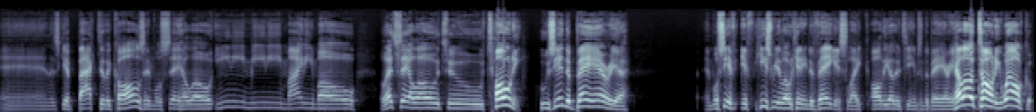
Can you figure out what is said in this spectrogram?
And let's get back to the calls and we'll say hello, eeny, meeny, miny, mo. Let's say hello to Tony, who's in the Bay Area. And we'll see if, if he's relocating to Vegas like all the other teams in the Bay Area. Hello, Tony. Welcome.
